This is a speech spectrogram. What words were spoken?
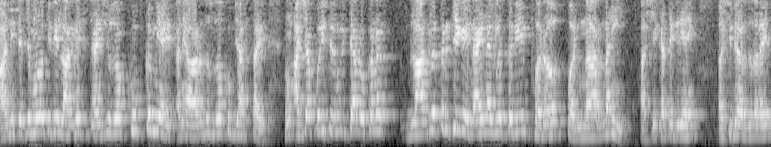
आणि त्याच्यामुळे तिथे लागण्याचे चान्सेस सुद्धा खूप कमी आहेत आणि अर्ज सुद्धा खूप जास्त आहेत. मग अशा परिस्थितीमध्ये त्या लोकांना लागलं तर ठीक आहे नाही लागलं तरी फरक पडणार नाही अशी कॅटेगरी आहे. अशी ते अर्जदार आहेत.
